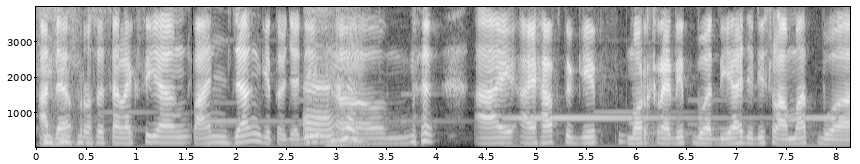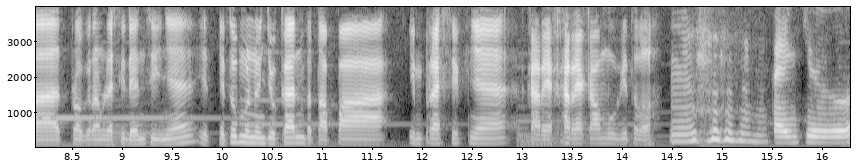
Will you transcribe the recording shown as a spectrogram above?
ada proses seleksi yang panjang gitu. Jadi em, I I have to give more credit buat dia. Jadi selamat buat program residensinya. It- Itu menunjukkan betapa impresifnya karya-karya kamu gitu loh. thank you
